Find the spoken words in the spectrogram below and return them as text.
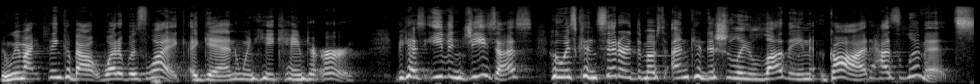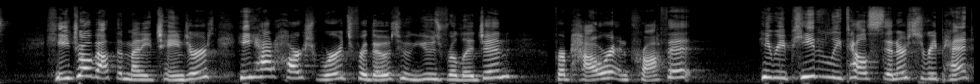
And we might think about what it was like again when he came to earth. Because even Jesus, who is considered the most unconditionally loving God, has limits. He drove out the money changers. He had harsh words for those who use religion for power and profit. He repeatedly tells sinners to repent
